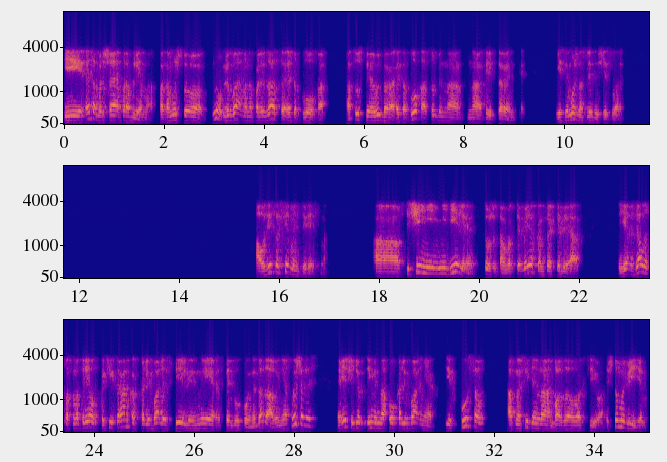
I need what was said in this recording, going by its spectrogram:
И это большая проблема, потому что ну, любая монополизация – это плохо. Отсутствие выбора – это плохо, особенно на крипторынке. Если можно, следующий слайд. А вот здесь совсем интересно. А в течение недели, тоже там в октябре, в конце октября, я взял и посмотрел, в каких рамках колебались те или иные стейблкоины. Да-да, вы не ослышались, речь идет именно о колебаниях их курсов относительно базового актива. И что мы видим?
